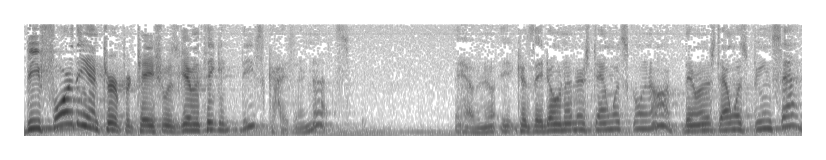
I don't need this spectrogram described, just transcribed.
before the interpretation was given, thinking, these guys are nuts. They have no, because they don't understand what's going on. They don't understand what's being said.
